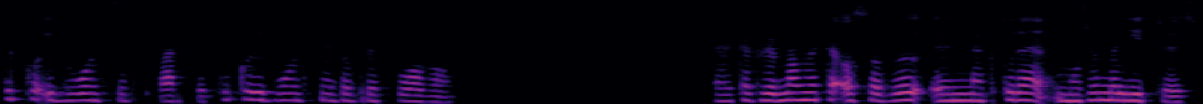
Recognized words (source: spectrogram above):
Tylko i wyłącznie wsparcie, tylko i wyłącznie dobre słowo. E, Także mamy te osoby, y, na które możemy liczyć.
